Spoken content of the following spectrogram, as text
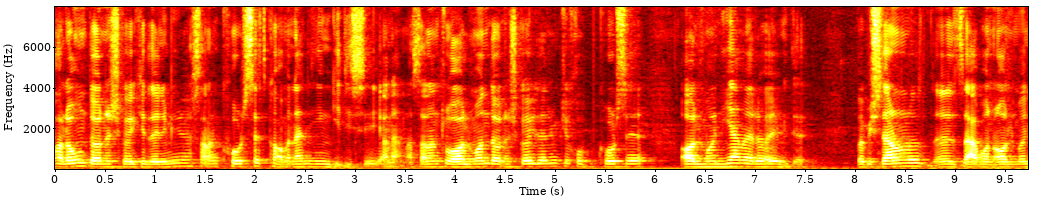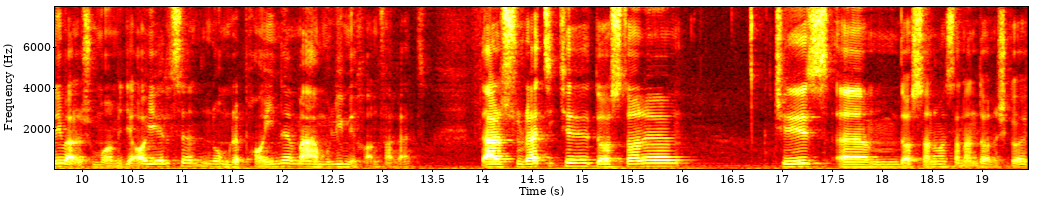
حالا اون دانشگاهی که داریم میریم مثلا کورست کاملا انگلیسی یا نه. مثلا تو آلمان دانشگاهی داریم که خب کورس آلمانی هم ارائه میده. و بیشتر اون زبان آلمانی براشون ما میگه. آیلتس نمره پایین معمولی می‌خوان فقط. در صورتی که داستان چیز داستان مثلا دانشگاه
